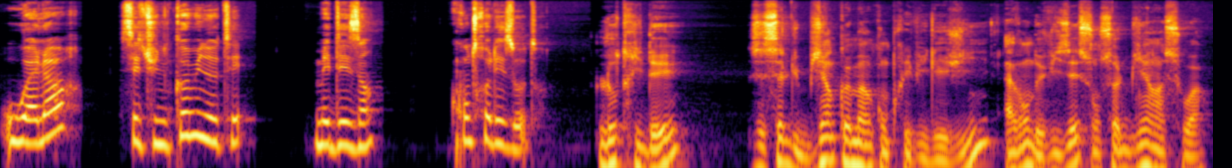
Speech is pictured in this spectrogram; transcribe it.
Ou alors, c'est une communauté, mais des uns contre les autres. L'autre idée, c'est celle du bien commun qu'on privilégie avant de viser son seul bien à soi.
